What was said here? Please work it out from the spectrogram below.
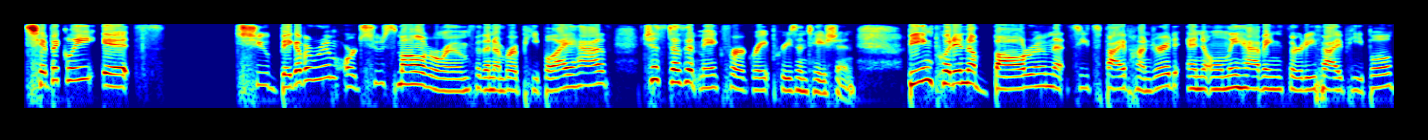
Typically it's too big of a room or too small of a room for the number of people I have just doesn't make for a great presentation. Being put in a ballroom that seats 500 and only having 35 people,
